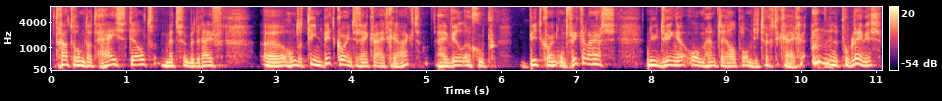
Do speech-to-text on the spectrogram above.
het gaat erom dat hij stelt met zijn bedrijf eh, 110 bitcoin te zijn kwijtgeraakt. Hij wil een groep bitcoin-ontwikkelaars nu dwingen om hem te helpen om die terug te krijgen. en het probleem is.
